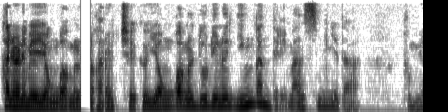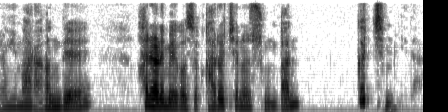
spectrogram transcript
하나님의 영광을 가르쳐 그 영광을 누리는 인간들이 많습니다. 분명히 말하건대 하나님의 것을 가르치는 순간 끝입니다.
